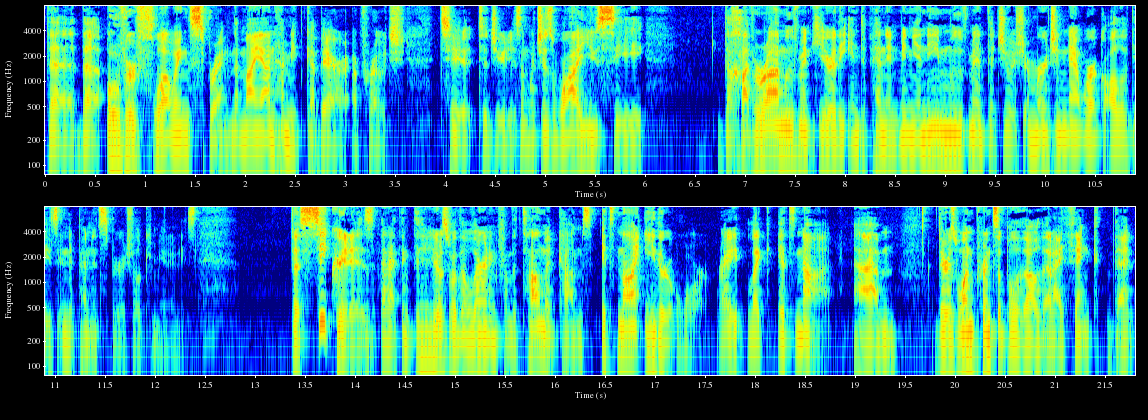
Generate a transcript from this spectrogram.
the the overflowing spring, the Ma'ayan HaMitgaber approach to, to Judaism, which is why you see the Chavurah movement here, the independent Minyanim movement, the Jewish Emergent Network, all of these independent spiritual communities. The secret is, and I think here's where the learning from the Talmud comes, it's not either or, right? Like, it's not. Um, there's one principle, though, that I think that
